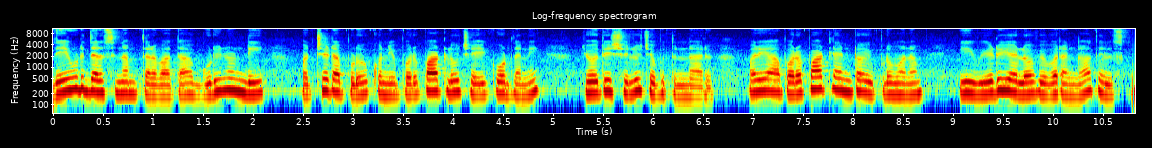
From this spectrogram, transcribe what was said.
దేవుడి దర్శనం తర్వాత గుడి నుండి వచ్చేటప్పుడు కొన్ని పొరపాట్లు చేయకూడదని జ్యోతిష్యులు చెబుతున్నారు. మరి ఆ పొరపాట్లు ఏంటో ఇప్పుడు మనం ఈ వీడియోలో వివరంగా తెలుసుకు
